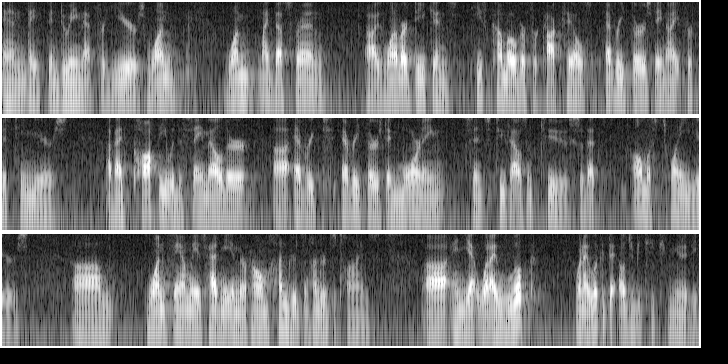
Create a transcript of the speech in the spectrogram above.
and they've been doing that for years. One, one my best friend uh, is one of our deacons. He's come over for cocktails every Thursday night for 15 years. I've had coffee with the same elder uh, every, t- every Thursday morning since 2002, so that's almost 20 years. Um, one family has had me in their home hundreds and hundreds of times. Uh, and yet, what I look, when I look at the LGBT community,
